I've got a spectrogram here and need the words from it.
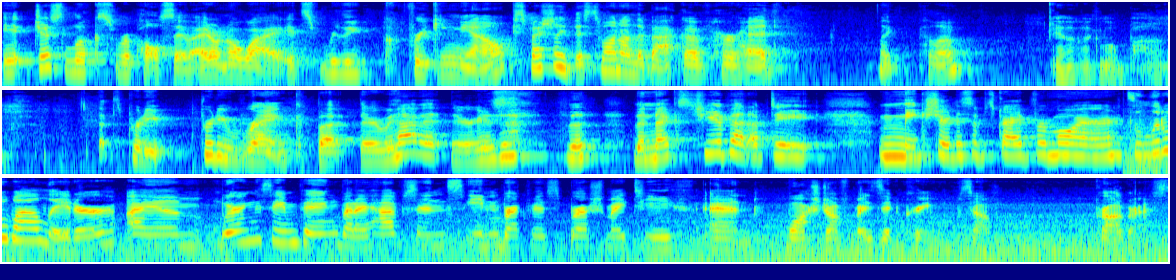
It just looks repulsive. I don't know why. It's really freaking me out. Especially this one on the back of her head. Like, hello? They look like little bugs. That's pretty pretty rank, but there we have it. There is the, the next Chia Pet update. Make sure to subscribe for more. It's a little while later. I am wearing the same thing, but I have since eaten breakfast, brushed my teeth, and washed off my zit cream. So progress.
